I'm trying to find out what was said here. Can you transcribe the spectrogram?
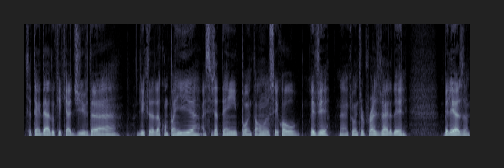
você tem uma ideia do que, que é a dívida líquida da companhia, aí você já tem, pô, então eu sei qual o EV, né, que é o Enterprise Value dele. Beleza.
